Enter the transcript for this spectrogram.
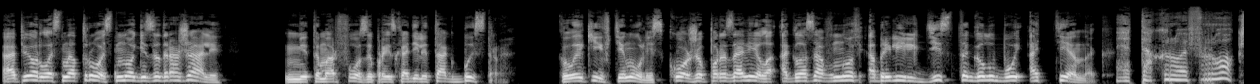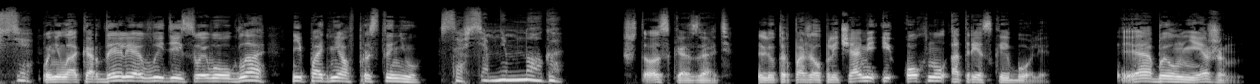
оперлась на трость, ноги задрожали. Метаморфозы происходили так быстро. Клыки втянулись, кожа порозовела, а глаза вновь обрели льдисто-голубой оттенок. «Это кровь Рокси», — поняла Корделия, выйдя из своего угла и подняв простыню. «Совсем немного». «Что сказать?» Лютер пожал плечами и охнул от резкой боли. «Я был нежен».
